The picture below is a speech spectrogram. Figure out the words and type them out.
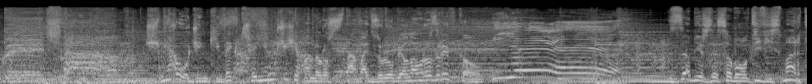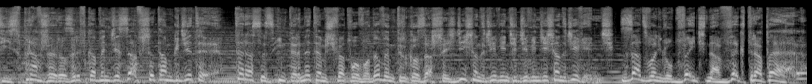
być tam. Śmiało, dzięki Wektrze nie musi się pan rozstawać z ulubioną rozrywką. Yeah! Zabierz ze sobą TV Smart i spraw, że rozrywka będzie zawsze tam, gdzie ty. Teraz z internetem światłowodowym tylko za 69,99. Zadzwoń lub wejdź na vektra.pl.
